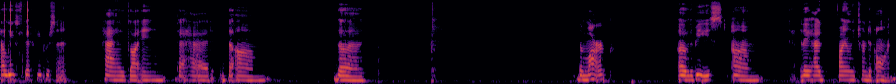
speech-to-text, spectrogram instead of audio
at least 50%, had gotten that had the um the the mark of the beast um they had finally turned it on.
